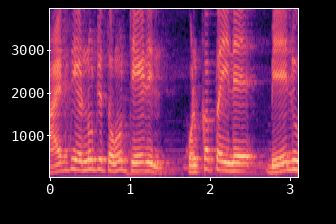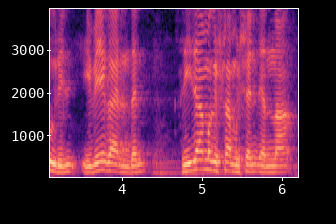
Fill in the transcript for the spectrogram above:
ആയിരത്തി എണ്ണൂറ്റി തൊണ്ണൂറ്റേഴിൽ കൊൽക്കത്തയിലെ ബേലൂരിൽ വിവേകാനന്ദൻ ശ്രീരാമകൃഷ്ണ മിഷൻ എന്ന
